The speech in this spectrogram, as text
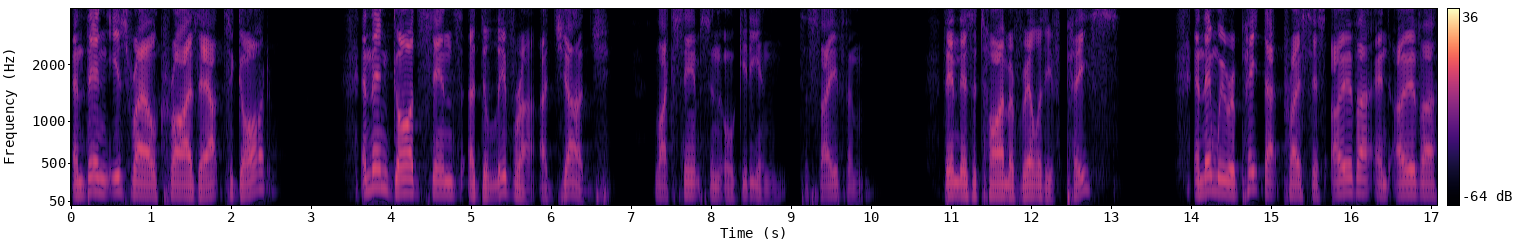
And then Israel cries out to God. And then God sends a deliverer, a judge, like Samson or Gideon, to save them. Then there's a time of relative peace. And then we repeat that process over and over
